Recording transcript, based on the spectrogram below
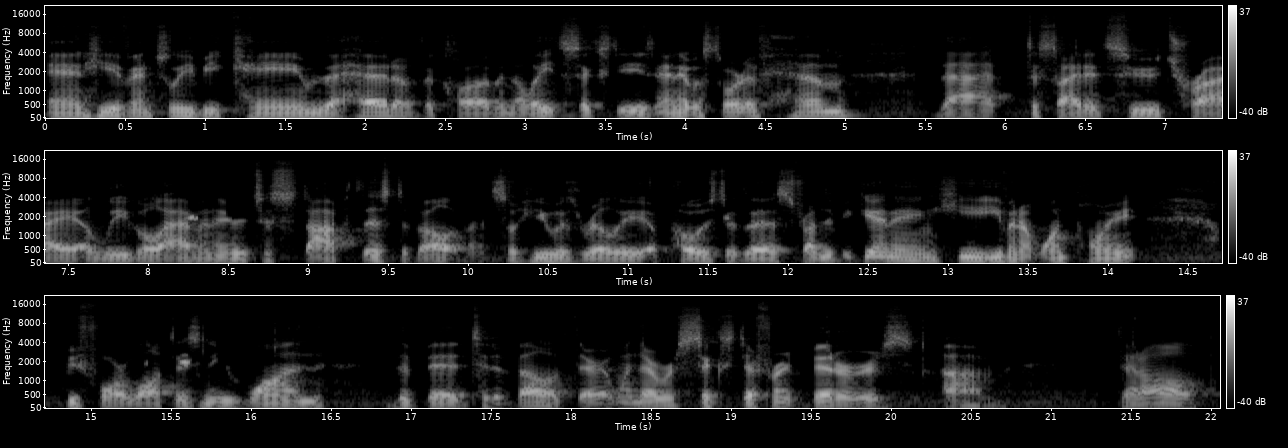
and he eventually became the head of the club in the late 60s and it was sort of him that decided to try a legal avenue to stop this development. So he was really opposed to this from the beginning. He even at one point before walt disney won the bid to develop there when there were six different bidders um, that all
